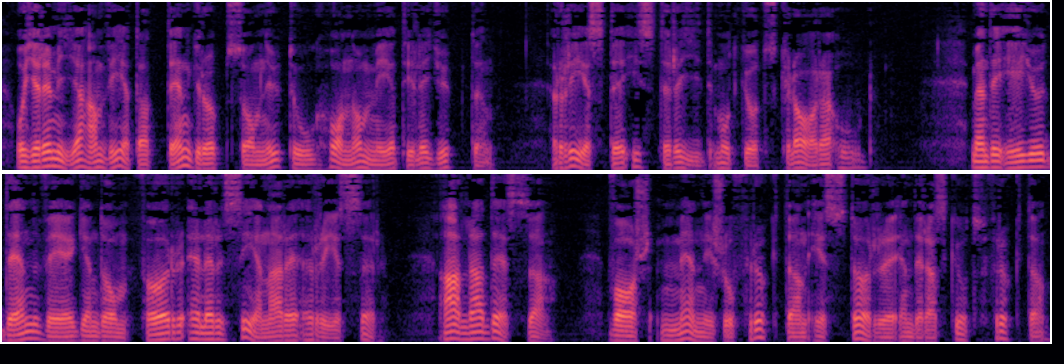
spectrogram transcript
Och Jeremia han vet att den grupp som nu tog honom med till Egypten reste i strid mot Guds klara ord. Men det är ju den vägen de förr eller senare reser. Alla dessa vars människofruktan är större än deras gudsfruktan.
